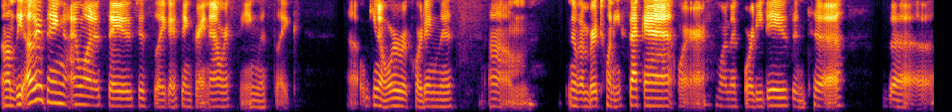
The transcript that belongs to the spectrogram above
Um, the other thing I want to say is just like I think right now we're seeing this like, uh, you know, we're recording this um, November 22nd. We're more than 40 days into the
